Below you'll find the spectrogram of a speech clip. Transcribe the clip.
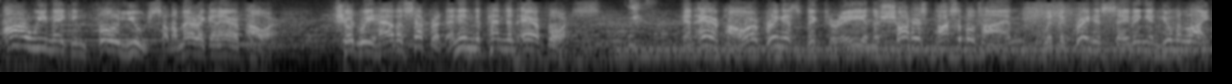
Are we making full use of American air power? Should we have a separate and independent air force? Can air power bring us victory in the shortest possible time with the greatest saving in human life?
